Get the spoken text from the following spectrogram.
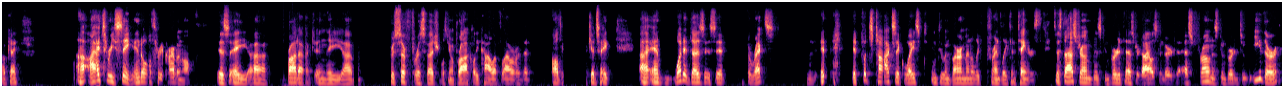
Okay. Uh, I3C, indole 3 carbinol, is a uh, product in the uh, cruciferous vegetables, you know, broccoli, cauliflower that all the kids hate. Uh, and what it does is it directs it it puts toxic waste into environmentally friendly containers. Testosterone is converted to estradiol, is converted to estrone, is converted to either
